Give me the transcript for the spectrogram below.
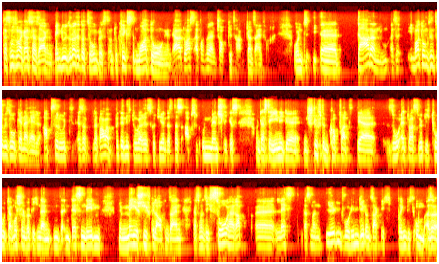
das muss man ganz klar sagen. Wenn du in so einer Situation bist und du kriegst Morddrohungen, ja, du hast einfach nur deinen Job getan, ganz einfach. Und äh, da dann, also Morddrohungen sind sowieso generell absolut, also da brauchen wir bitte nicht drüber diskutieren, dass das absolut unmenschlich ist und dass derjenige einen Stift im Kopf hat, der so etwas wirklich tut. Da muss schon wirklich in, dein, in dessen Leben eine Menge schiefgelaufen sein, dass man sich so herab äh, lässt, dass man irgendwo hingeht und sagt, ich bring dich um. Also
